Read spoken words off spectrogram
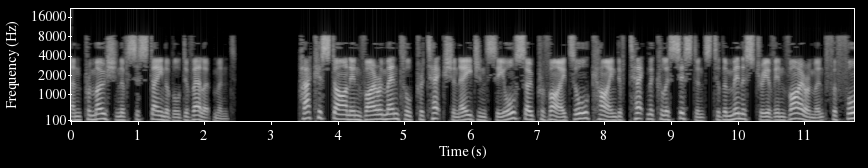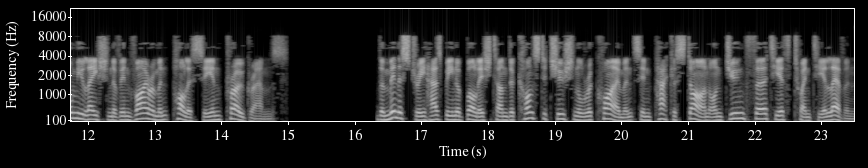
and promotion of sustainable development. Pakistan Environmental Protection Agency also provides all kind of technical assistance to the Ministry of Environment for formulation of environment policy and programs. The ministry has been abolished under constitutional requirements in Pakistan on June 30, 2011.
